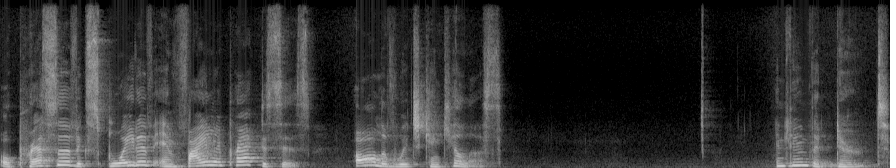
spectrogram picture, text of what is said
oppressive, exploitive, and violent practices, all of which can kill us. And then the dirt.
